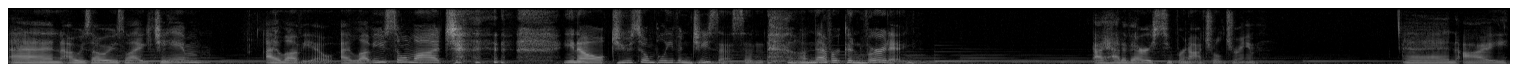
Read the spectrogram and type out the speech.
And I was always like, James, I love you. I love you so much. you know, Jews don't believe in Jesus, and I'm never converting. I had a very supernatural dream. And I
